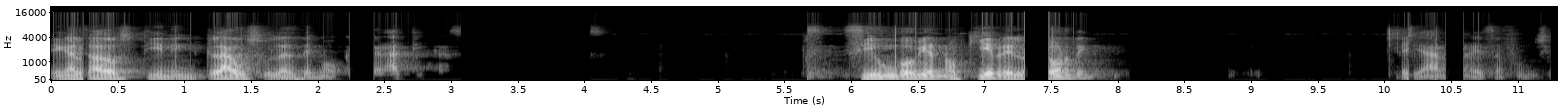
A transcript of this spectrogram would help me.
en algunos tienen cláusulas democráticas si un gobierno quiebre el orden, se arma esa función.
